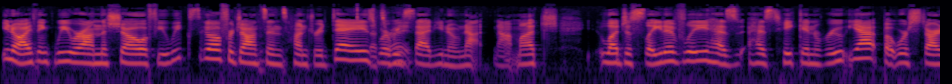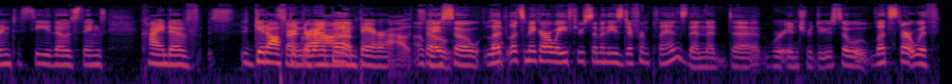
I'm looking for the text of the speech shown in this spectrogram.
you know, I think we were on the show a few weeks ago for Johnson's 100 days That's where right. we said, you know, not not much legislatively has has taken root yet, but we're starting to see those things kind of get off starting the ground and bear out. Okay, so, so let, us make our way through some of these different plans then that uh, were introduced. So let's start with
